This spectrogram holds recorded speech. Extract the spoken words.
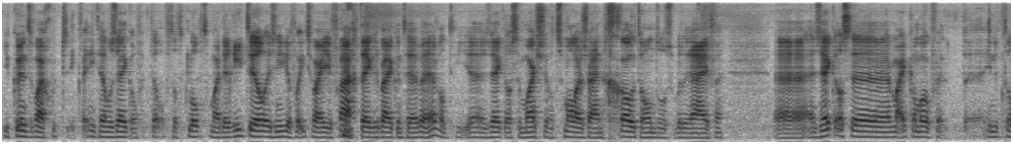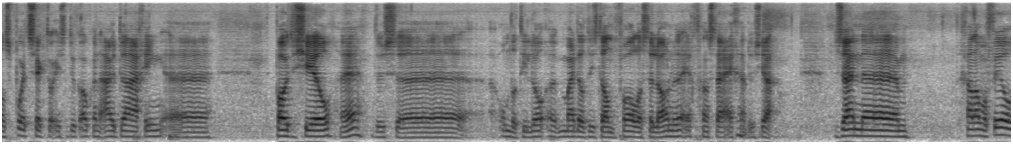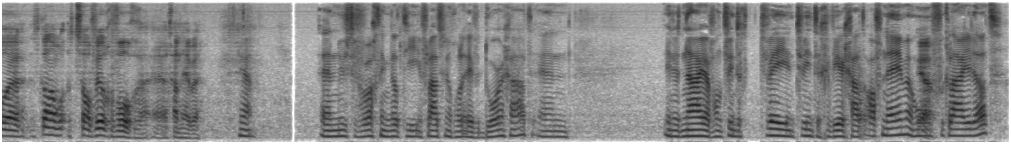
je kunt, maar goed, ik weet niet helemaal zeker of, ik, of dat klopt. Maar de retail is in ieder geval iets waar je vraagtekens bij kunt hebben. Hè? Want die, eh, zeker als de marges wat smaller zijn, grote handelsbedrijven. Uh, en zeker als de, maar ik kan me ook, in de transportsector is natuurlijk ook een uitdaging. potentieel, hè? dus omdat die, maar dat is dan vooral als de lonen echt gaan stijgen. Dus ja, er zijn, gaan allemaal veel, het, kan allemaal, het zal veel gevolgen gaan hebben. Ja. En nu is de verwachting dat die inflatie nog wel even doorgaat. En in het najaar van 2022 weer gaat afnemen. Hoe verklaar je dat?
